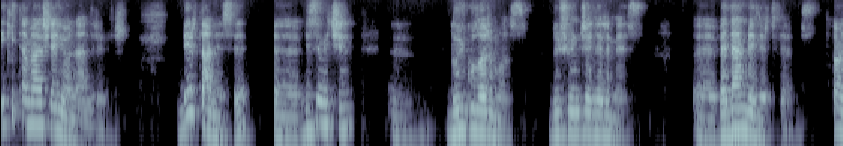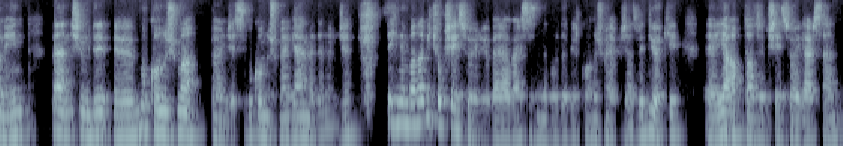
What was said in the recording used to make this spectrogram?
İki temel şey yönlendirebilir. Bir tanesi bizim için duygularımız, düşüncelerimiz, beden belirtilerimiz. Örneğin ben şimdi e, bu konuşma öncesi, bu konuşmaya gelmeden önce zihnim bana birçok şey söylüyor. Beraber sizinle burada bir konuşma yapacağız ve diyor ki e, ya aptalca bir şey söylersen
